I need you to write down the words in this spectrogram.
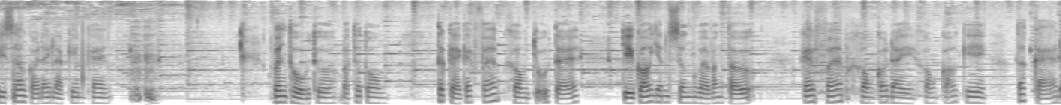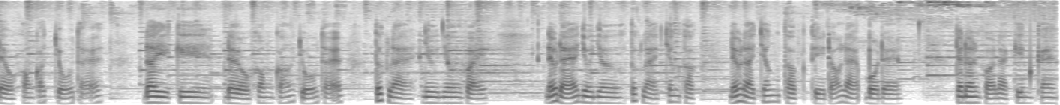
vì sao gọi đây là Kim Cang? Văn thù thưa Bạch Thế Tôn, tất cả các pháp không chủ tể, chỉ có danh xưng và văn tự. Các pháp không có đây, không có kia, tất cả đều không có chủ thể. Đây kia đều không có chủ thể, tức là như như vậy. Nếu để như như, tức là chân thật. Nếu là chân thật thì đó là Bồ Đề. Cho nên gọi là Kim Cang.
